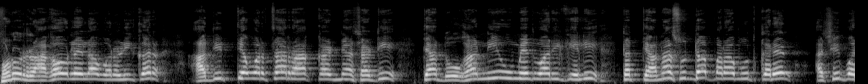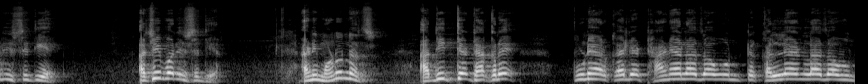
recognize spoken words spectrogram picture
म्हणून रागावलेला वरळीकर आदित्यवरचा राग काढण्यासाठी त्या दोघांनी उमेदवारी केली तर त्यांनासुद्धा पराभूत करेल अशी परिस्थिती आहे. अशी परिस्थिती आहे. आणि म्हणूनच आदित्य ठाकरे पुण्यावर काय ठाण्याला जाऊन तर कल्याणला जाऊन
